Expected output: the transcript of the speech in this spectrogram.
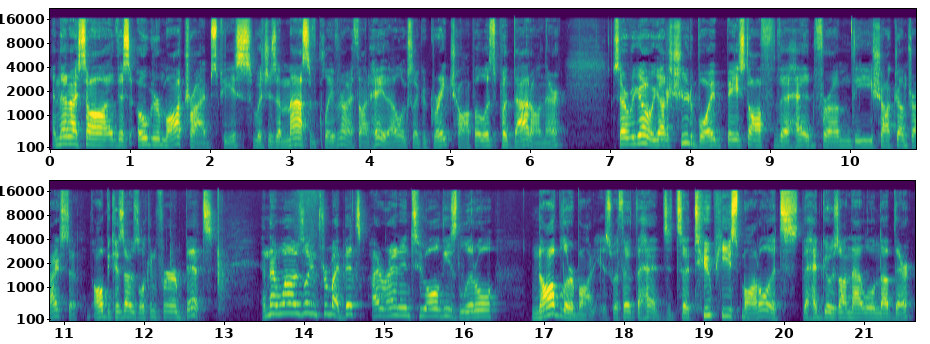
And then I saw this Ogor Mawtribes piece, which is a massive cleaver. And I thought, hey, that looks like a great chopper. Let's put that on there. So there we go. We got a Shooter Boy based off the head from the Shokkjump Dragsta. All because I was looking for bits. And then while I was looking through my bits, I ran into all these little Gnoblar bodies without the heads. It's a two-piece model. It's The head goes on that little nub there.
